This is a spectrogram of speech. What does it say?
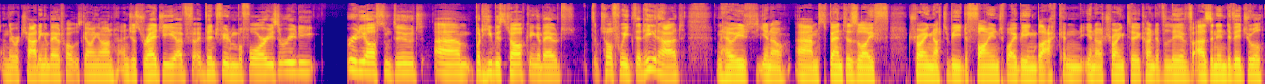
and they were chatting about what was going on. And just Reggie, I've, I've interviewed him before. He's a really, really awesome dude. Um, but he was talking about the tough week that he'd had and how he'd, you know, um, spent his life trying not to be defined by being black and, you know, trying to kind of live as an individual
